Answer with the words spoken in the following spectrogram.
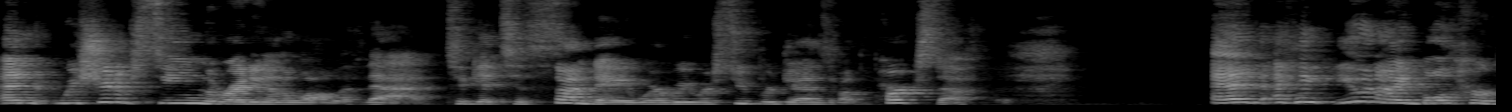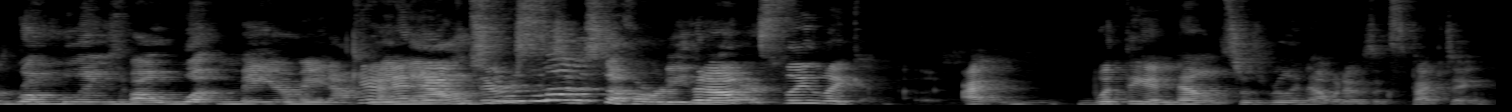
And we should have seen the writing on the wall with that to get to Sunday where we were super jazzed about the park stuff. And I think you and I both heard rumblings about what may or may not Yeah, be announced. there- There was a lot of stuff already But honestly, like, I what they announced was really not what I was expecting.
